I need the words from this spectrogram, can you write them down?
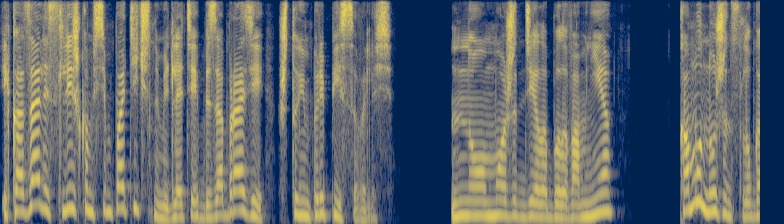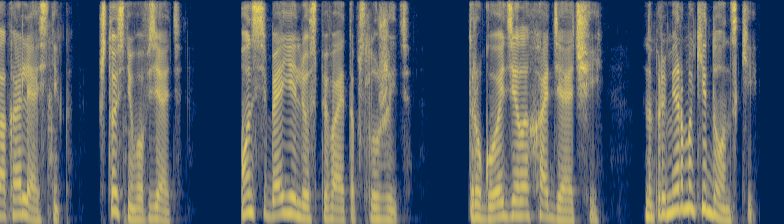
И казались слишком симпатичными для тех безобразий, что им приписывались. Но, может, дело было во мне? Кому нужен слуга-колясник? Что с него взять? Он себя еле успевает обслужить. Другое дело ходячий. Например, македонский.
